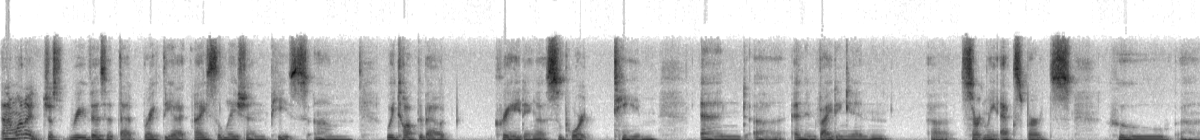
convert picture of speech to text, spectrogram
And I want to just revisit that break the isolation piece. Um, we talked about creating a support team and uh, and inviting in uh, certainly experts who uh,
